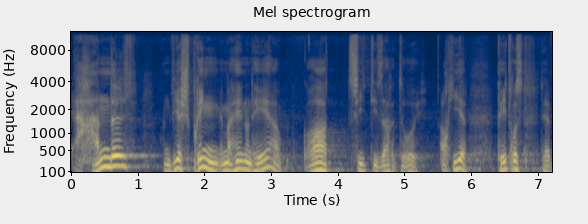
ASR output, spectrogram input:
er handelt und wir springen immer hin und her. Gott zieht die Sache durch. Auch hier, Petrus, der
